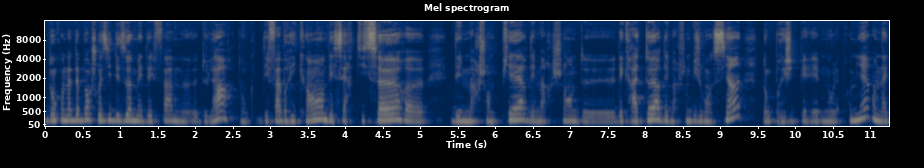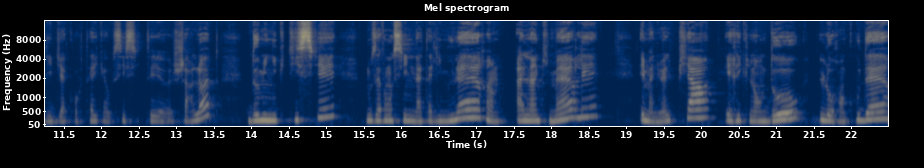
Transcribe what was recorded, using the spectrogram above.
Donc on a d'abord choisi des hommes et des femmes euh, de l'art, donc des fabricants, des sertisseurs, euh, des marchands de pierres, des marchands de, des créateurs, des marchands de bijoux anciens. Donc Brigitte Perrievno la première, on a Lydia Courteil qui a aussi cité euh, Charlotte, Dominique Tissier, nous avons aussi Nathalie Muller, Alain Kimmerlé, Emmanuel Pia, Éric Landau, Laurent Couder.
